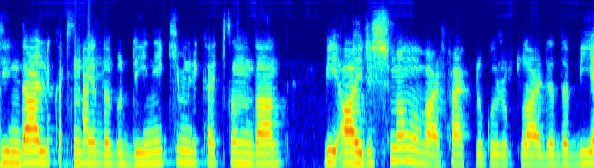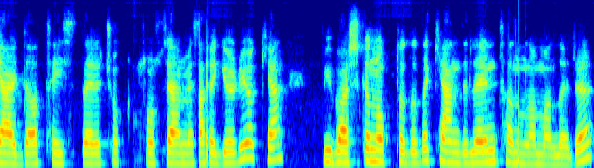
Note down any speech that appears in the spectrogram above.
dindarlık açısından ya da bu dini kimlik açısından bir ayrışma mı var farklı gruplarda da bir yerde ateistlere çok sosyal mesafe görüyorken bir başka noktada da kendilerini tanımlamaları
